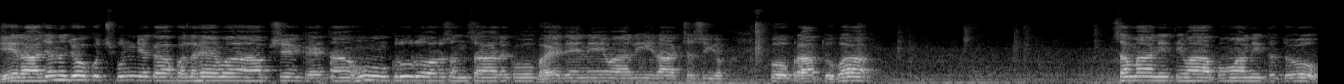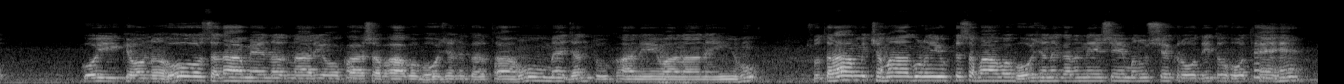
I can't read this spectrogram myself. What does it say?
हे राजन, जो कुछ पुण्य का फल है, वह आपसे कहता हूँ। क्रूर और संसार को भय देने वाली राक्षसियों को प्राप्त हुआ। सम्मानित व अपमानित तो कोई क्यों न हो, सदा मैं नर नारियों का स्वभाव भोजन करता हूँ, मैं जंतु खाने वाला नहीं हूँ। सुतराम क्षमा गुण युक्त स्वभाव भोजन करने से मनुष्य क्रोधित होते हैं।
